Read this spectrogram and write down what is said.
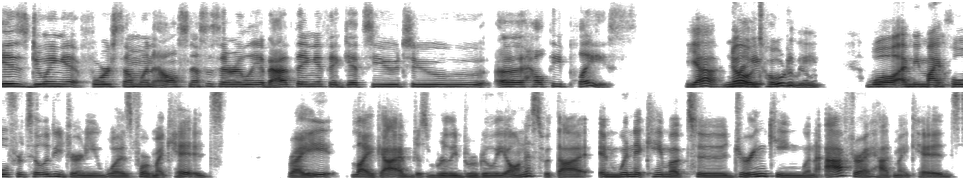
is doing it for someone else necessarily a bad thing if it gets you to a healthy place? Yeah, no, right? totally. Well, I mean, my mm. whole fertility journey was for my kids, right? Like, I'm just really brutally honest with that. And when it came up to drinking, when after I had my kids,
